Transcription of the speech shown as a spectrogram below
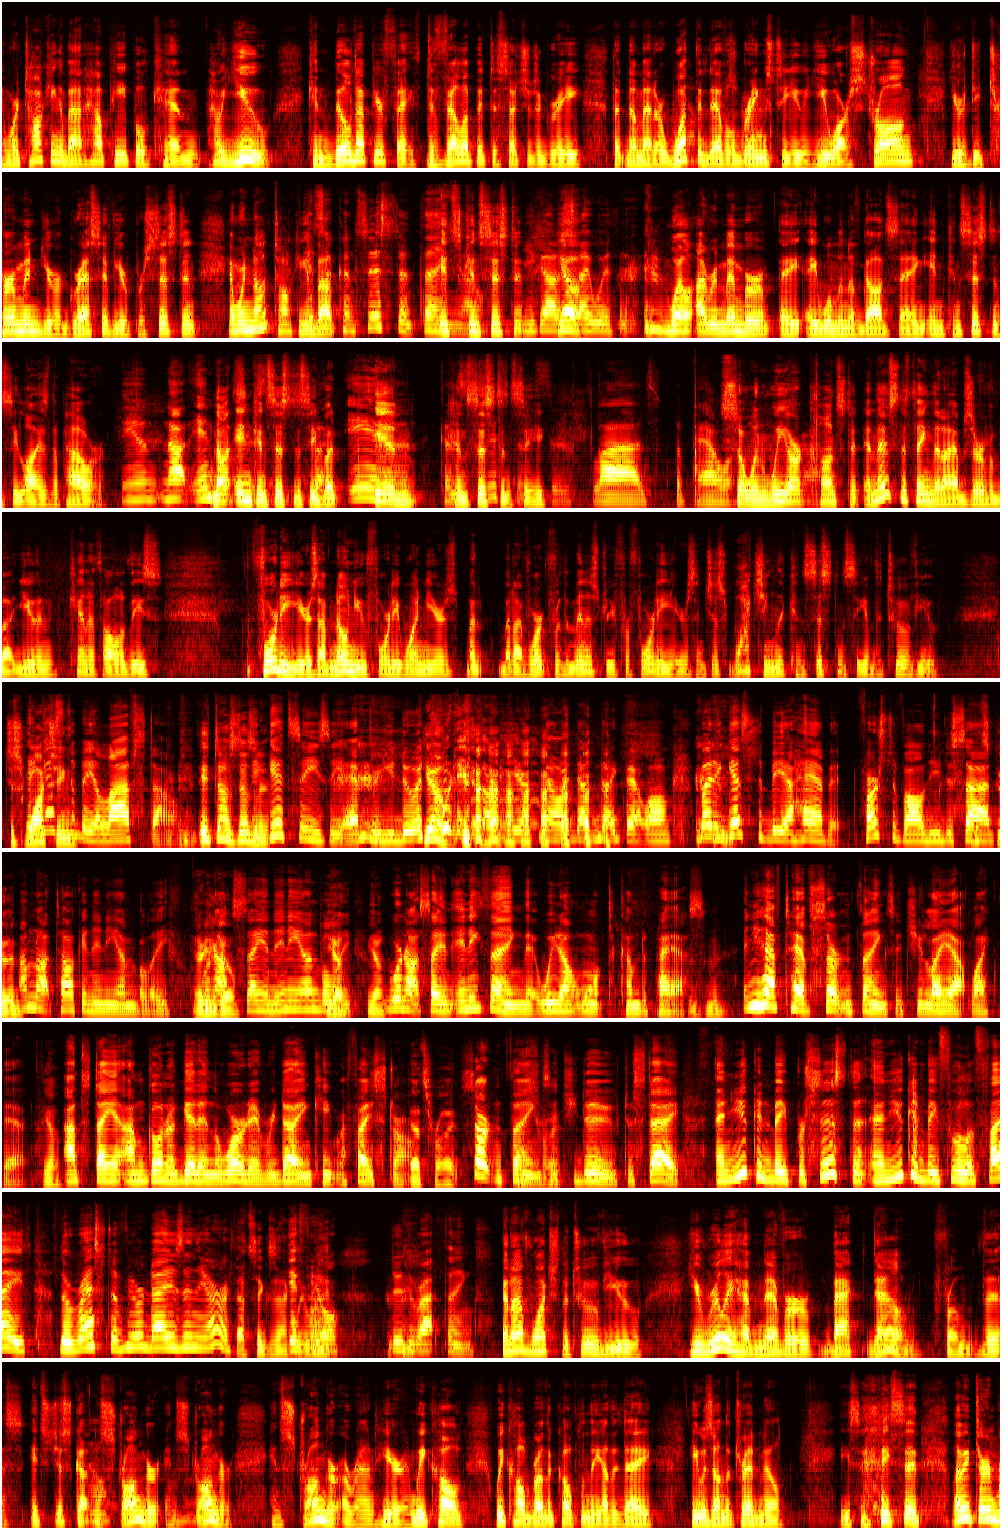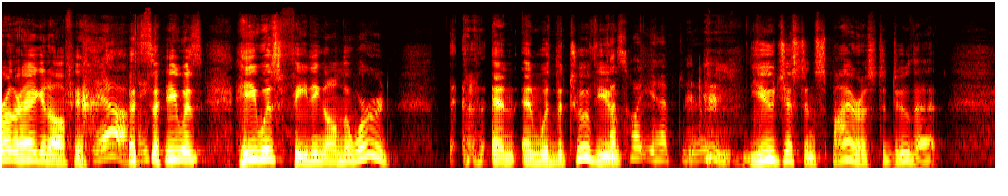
And we're talking about how people can, how you can build up your faith, develop it to such a degree that no matter what the devil brings to you, you are strong, you're determined, you're aggressive, you're persistent. And we're not talking It's about It's a consistent thing. It's though. consistent. You got to Yeah. stay with it. well, I remember a, a woman of God saying, In consistency lies the power. In not in Not inconsistency, but in consistency. consistency lies the power. So when we are constant, and that's the thing that I observe about you and Kenneth, all of these 40 years, I've known you 41 years, but, but I've worked for the ministry for 40 years, and just watching the consistency of the two of you. Just it watching. gets to be a lifestyle. it does, doesn't it? It gets easy after you do it Yeah. 20, 30 years. No, it doesn't take that long. But it gets to be a habit. First of all, you decide. I'm not talking any unbelief. There We're you not go. saying any unbelief. yeah. yeah. We're not saying anything that we don't want to come to pass. Mm-hmm. And you have to have certain things that you lay out like that. Yeah. I'm staying I'm going to get in the word every day and keep my faith strong. That's right. Certain things right. that you do to stay. And you can be persistent and you can be full of faith the rest of your days in the earth. That's exactly if right. you'll do the right things. And I've watched the two of you, you really have never backed down from this. It's just gotten No. Mm-hmm. stronger and stronger and stronger around here. And we called we called Brother Copeland the other day. He was on the treadmill. He said, he said, let me turn Brother Hagin off here. Yeah. so he was he was feeding on the word. And and with the two of you, That's what you have to do. you just inspire us to do that.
